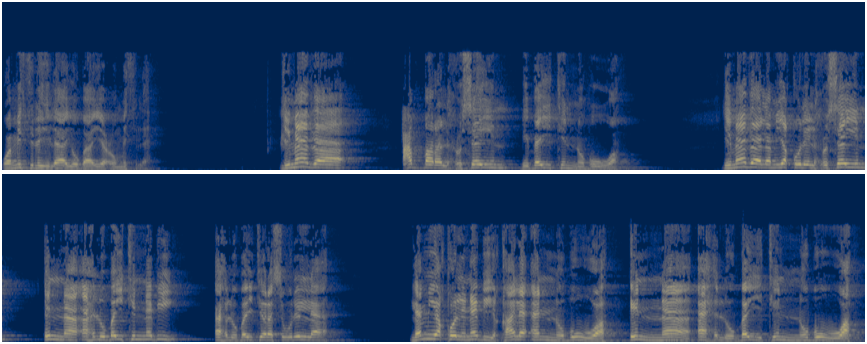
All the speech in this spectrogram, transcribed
ومثلي لا يبايع مثله. لماذا عبر الحسين ببيت النبوة؟ لماذا لم يقل الحسين أنا أهل بيت النبي أهل بيت رسول الله؟ لم يقل نبي قال النبوة أنا أهل بيت النبوة.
